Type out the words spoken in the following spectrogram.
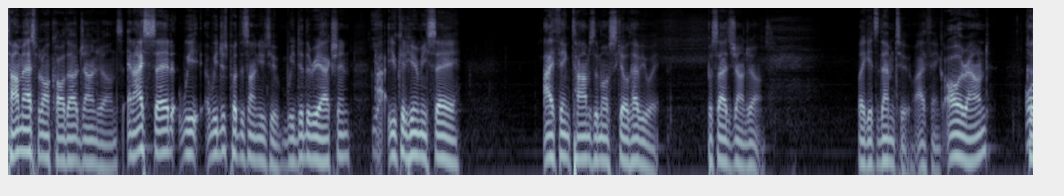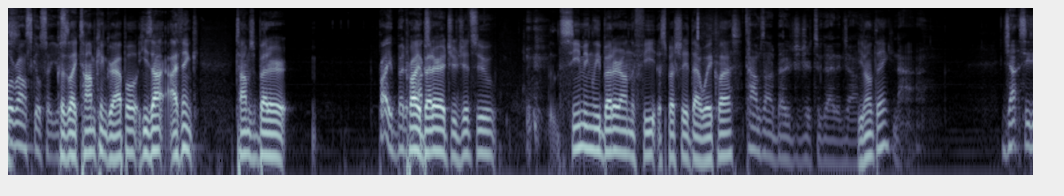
Tom Aspinall called out Jon Jones, and I said we we just put this on YouTube. We did the reaction. Yeah. Uh, you could hear me say, I think Tom's the most skilled heavyweight, besides Jon Jones. Like it's them two. I think all around. All around skill set. Because like Tom can grapple. He's not, I think Tom's better, probably better. probably boxer. better at jujitsu, seemingly better on the feet, especially at that weight class. Tom's not a better jiu-jitsu guy than Jon. You don't think? Nah. Jon, see,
